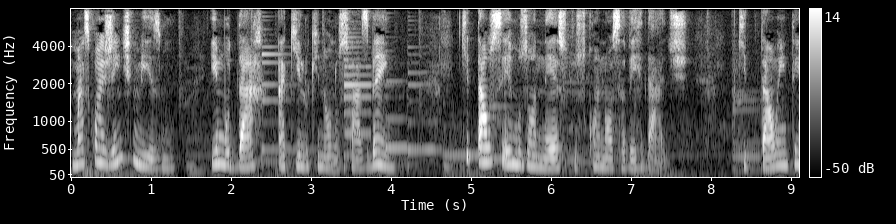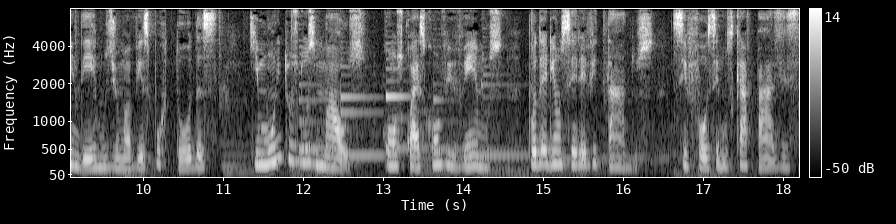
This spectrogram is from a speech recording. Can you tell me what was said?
mas com a gente mesmo e mudar aquilo que não nos faz bem? Que tal sermos honestos com a nossa verdade? Que tal entendermos de uma vez por todas que muitos dos maus com os quais convivemos poderiam ser evitados se fôssemos capazes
